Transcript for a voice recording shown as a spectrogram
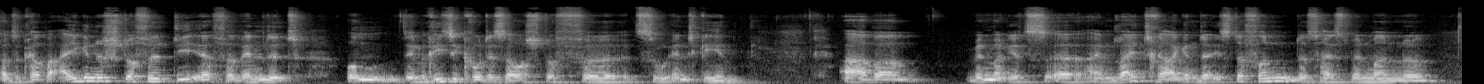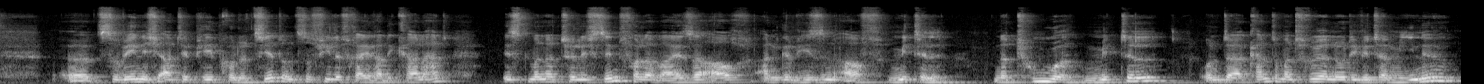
also körpereigene Stoffe, die er verwendet, um dem Risiko des Sauerstoffs äh, zu entgehen. Aber wenn man jetzt äh, ein Leidtragender ist davon, das heißt, wenn man äh, äh zu wenig ATP produziert und zu viele freie Radikale hat, ist man natürlich sinnvollerweise auch angewiesen auf Mittel, Naturmittel. Und da kannte man früher nur die Vitamine,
